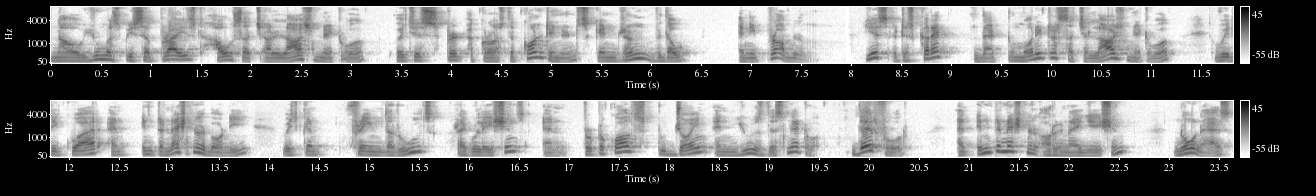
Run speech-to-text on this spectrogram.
Now you must be surprised how such a large network which is spread across the continents can run without any problem. Yes, it is correct that to monitor such a large network, we require an international body which can frame the rules, regulations and protocols to join and use this network. Therefore, an international organization known as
